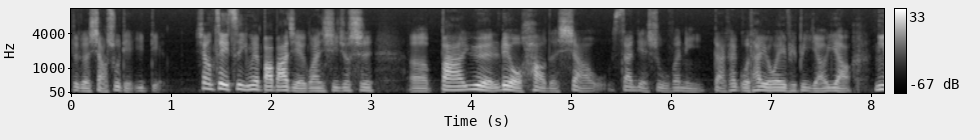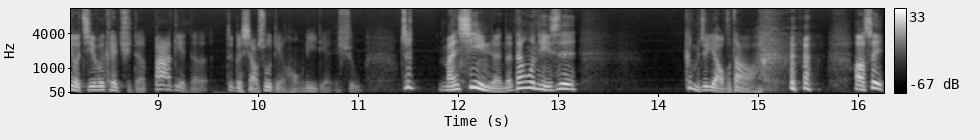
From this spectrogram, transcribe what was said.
这个小数点一点。像这次因为八八节的关系，就是呃八月六号的下午三点十五分，你打开国泰优惠 APP 摇一摇，你有机会可以取得八点的这个小数点红利点数，就蛮吸引人的。但问题是根本就摇不到啊！好，所以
